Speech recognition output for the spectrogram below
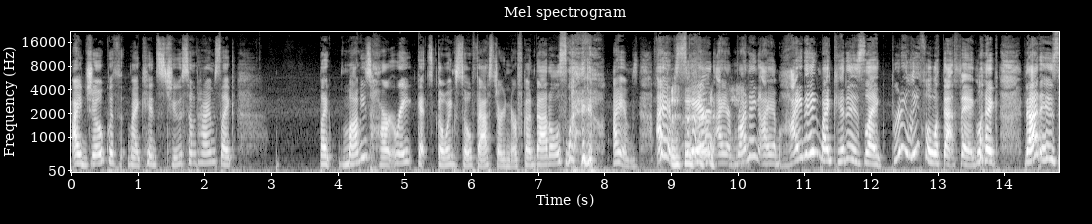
I joke with my kids too sometimes, like, like mommy's heart rate gets going so fast during Nerf gun battles. Like I am, I am scared. I am running. I am hiding. My kid is like pretty lethal with that thing. Like that is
